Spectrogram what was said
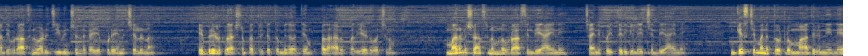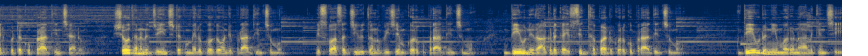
అది వ్రాసినవాడు జీవించుండగా ఎప్పుడైనా చెల్లునా? హెబ్రిలకు రాసిన పత్రిక తొమ్మిదో అధ్యాయం పదహారు పదిహేడు వచనం. మరణ శాసనంలో వ్రాసింది ఆయనే చనిపోయి తిరిగి లేచింది ఆయనే. గెస్టమైన తోటలో మాదిరిని నేర్పుటకు ప్రార్థించాడు. శోధనను జయించుటకు మెలకువగా ఉండి ప్రార్థించుము. విశ్వాస జీవితంలో విజయం కొరకు ప్రార్థించుము. దేవుని రాకడకై సిద్ధపాటు కొరకు ప్రార్థించుము. దేవుడు నీ మొరను ఆలకించి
